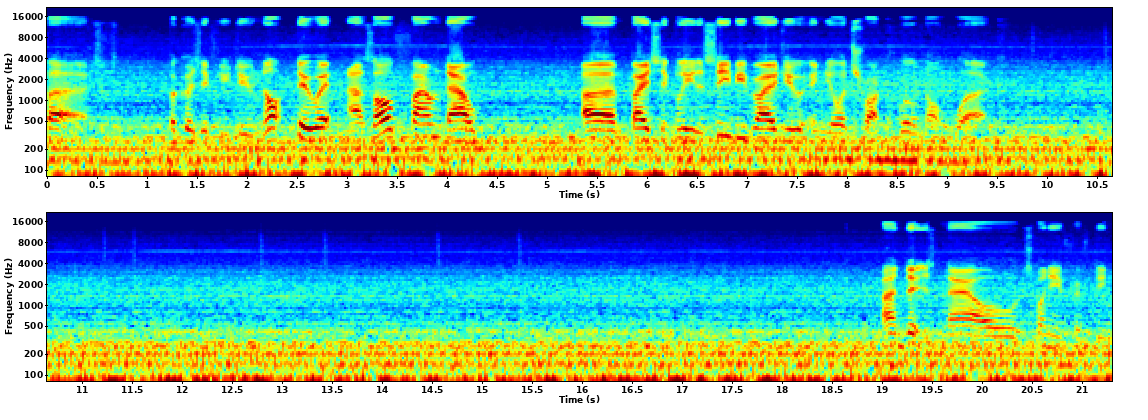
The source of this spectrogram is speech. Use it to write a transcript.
first because if you do not do it, as I've found out, um, basically the CB radio in your truck will not work. And it is now 2059.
